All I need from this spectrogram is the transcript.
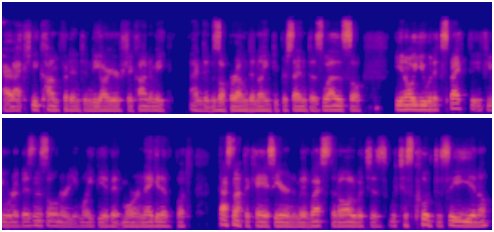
are actually confident in the Irish economy. And it was up around the 90% as well. So, you know, you would expect if you were a business owner, you might be a bit more negative, but that's not the case here in the Midwest at all, which is which is good to see, you know.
